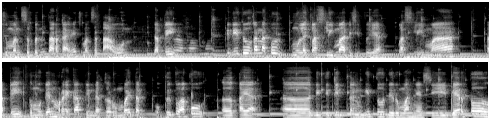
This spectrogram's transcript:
cuma sebentar kayaknya cuma setahun. Tapi uh -huh. jadi itu kan aku mulai kelas 5 di situ ya kelas 5 tapi kemudian mereka pindah ke Rumbai tapi waktu itu aku uh, kayak uh, dititipkan gitu di rumahnya si Berto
